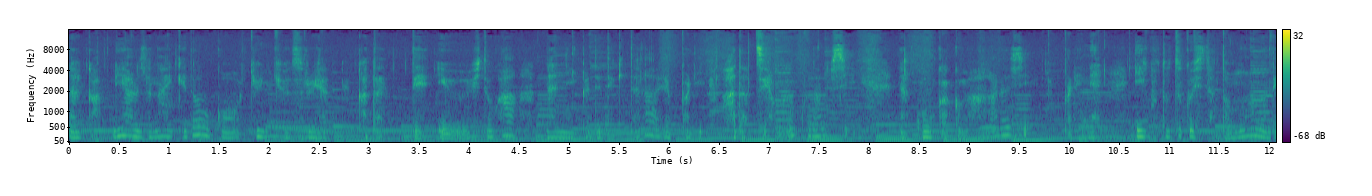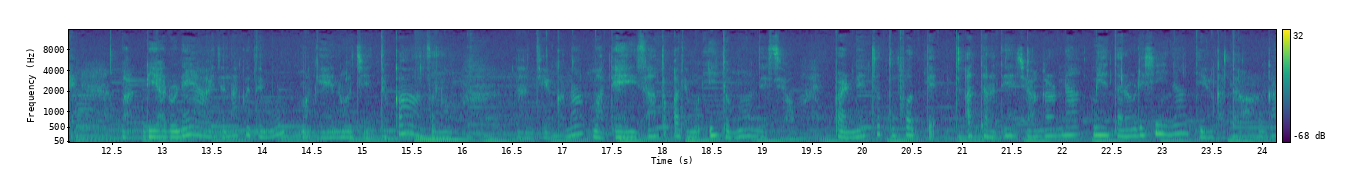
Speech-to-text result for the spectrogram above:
なんかリアルじゃないけどこうキュンキュンするや方っていう人が何人か出てきたらやっぱり肌ツヤも良くなるし口角も上がるしやっぱりねいいこと尽くしだと思うので、まあ、リアル恋愛じゃなくても、まあ、芸能人とかその何て言うかな、まあ、店員さんとかでもいいと思うんですよ。やっぱりねちょっとポってあったらテンション上がるな見えたら嬉しいなっていう方が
